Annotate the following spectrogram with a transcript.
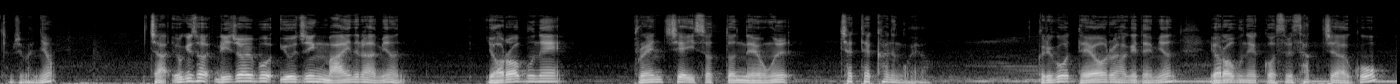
잠시만요. 자 여기서 Resolve Using Mine을 하면 여러분의 브랜치에 있었던 내용을 채택하는 거예요. 그리고 대여를 하게 되면 여러분의 것을 삭제하고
